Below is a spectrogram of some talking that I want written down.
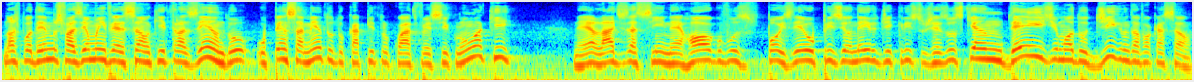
Nós podemos fazer uma inversão aqui, trazendo o pensamento do capítulo 4, versículo 1 aqui. Né? Lá diz assim: né? Rogo-vos, pois eu, prisioneiro de Cristo Jesus, que andeis de modo digno da vocação.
